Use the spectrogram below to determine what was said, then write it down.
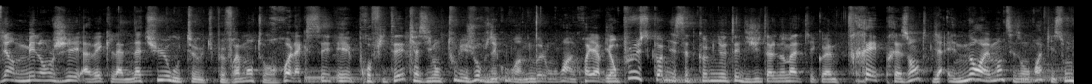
bien mélangés avec la nature où tu peux vraiment te relaxer et profiter. Quasiment tous les jours, je découvre un nouvel endroit incroyable. Et en plus, comme il y a cette communauté digital nomade qui est quand même très présente, il y a énormément de ces endroits qui sont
